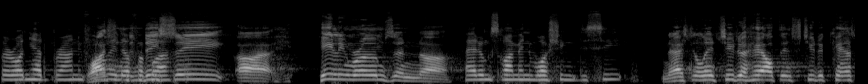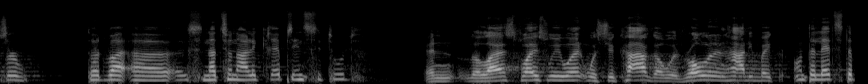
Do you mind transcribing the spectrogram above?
bei Ronnie Hart Brown in Florida Washington, verbracht. D.C., uh, healing rooms and uh, Heilungsräume in Washington, D.C. National Institute of Health, Institute of Cancer. Dort war äh, das Nationale Krebsinstitut. And the last place we went was Chicago, was Roland and Heidi Baker. Und der letzte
